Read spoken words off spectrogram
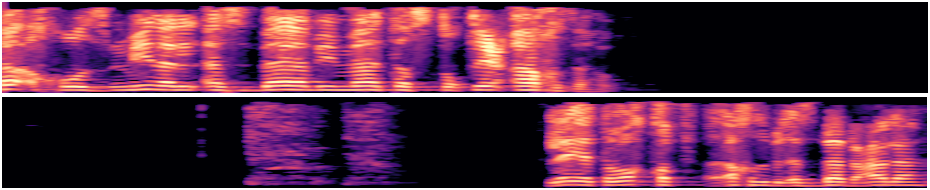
وتأخذ من الأسباب ما تستطيع أخذه. لا يتوقف أخذ بالأسباب على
